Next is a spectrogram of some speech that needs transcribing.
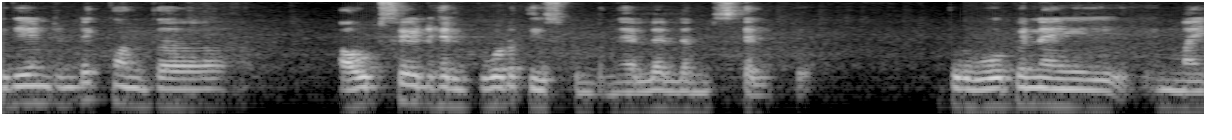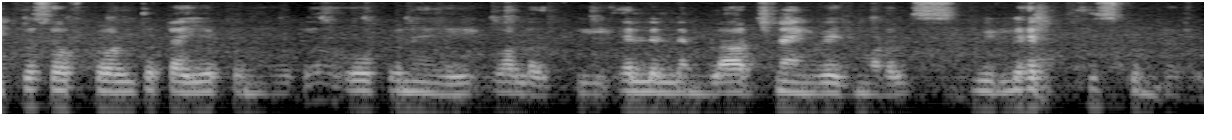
ఇదేంటంటే కొంత అవుట్ సైడ్ హెల్ప్ కూడా తీసుకుంటుంది ఎల్ఎల్ఎంస్ హెల్ప్ ఇప్పుడు ఓపెన్ అయ్యి మైక్రోసాఫ్ట్ వాళ్ళతో టైఅప్ ఉంది కూడా ఓపెన్ అయ్యి వాళ్ళకి ఎల్ఎల్ఎం లార్జ్ లాంగ్వేజ్ మోడల్స్ వీళ్ళు హెల్ప్ తీసుకుంటారు.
